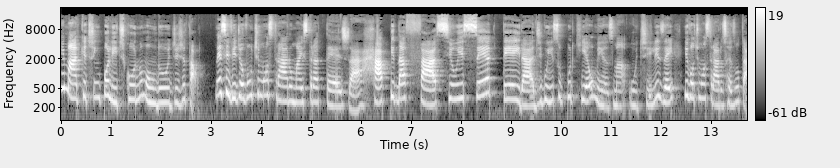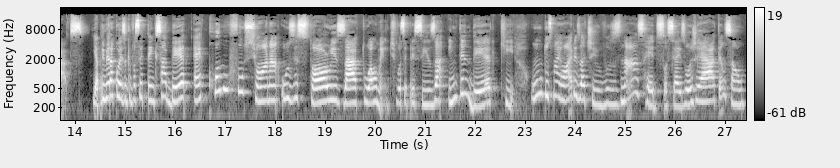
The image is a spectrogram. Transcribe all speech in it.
e marketing político no mundo digital. Nesse vídeo eu vou te mostrar uma estratégia rápida, fácil e certeira. Digo isso porque eu mesma utilizei e vou te mostrar os resultados. E a primeira coisa que você tem que saber é como funciona os stories atualmente. Você precisa entender que um dos maiores ativos nas redes sociais hoje é a atenção.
